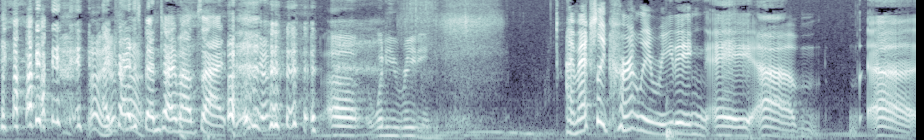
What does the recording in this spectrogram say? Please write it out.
no, I try to spend time outside. Uh, what are you reading? I'm actually currently reading a. Um, uh,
